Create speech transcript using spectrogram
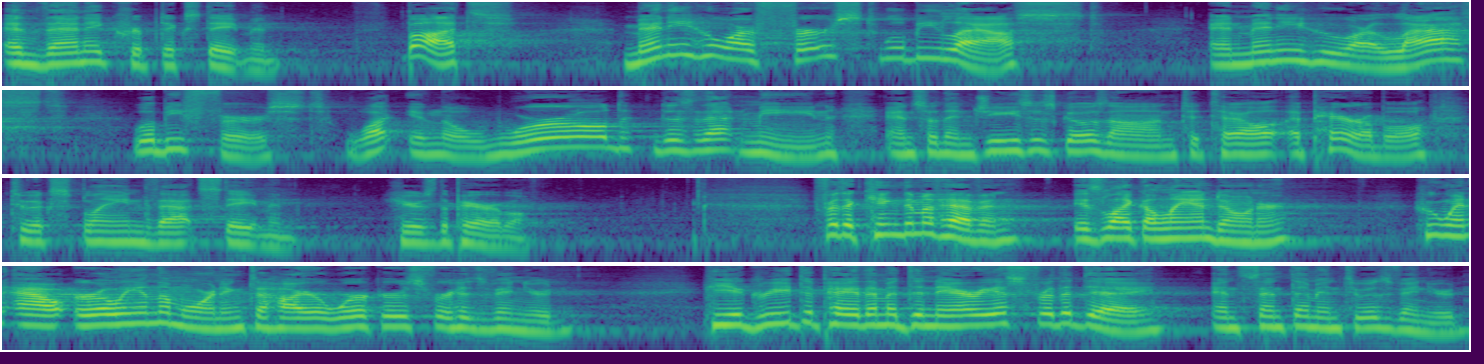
And then a cryptic statement. But many who are first will be last, and many who are last will be first. What in the world does that mean? And so then Jesus goes on to tell a parable to explain that statement. Here's the parable For the kingdom of heaven is like a landowner who went out early in the morning to hire workers for his vineyard. He agreed to pay them a denarius for the day and sent them into his vineyard.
